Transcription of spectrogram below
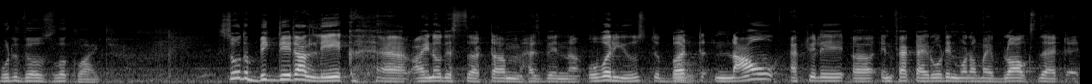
what do those look like? So the big data lake, uh, I know this uh, term has been uh, overused, but mm. now actually, uh, in fact, I wrote in one of my blogs that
